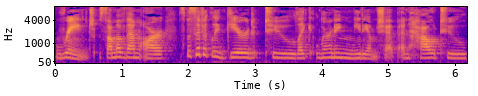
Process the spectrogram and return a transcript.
range. Some of them are specifically geared to like learning mediumship and how to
